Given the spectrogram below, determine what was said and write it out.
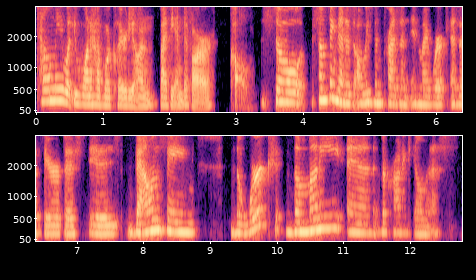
tell me what you want to have more clarity on by the end of our call? So, something that has always been present in my work as a therapist is balancing the work, the money, and the chronic illness.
